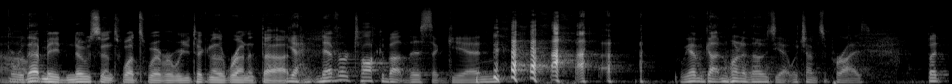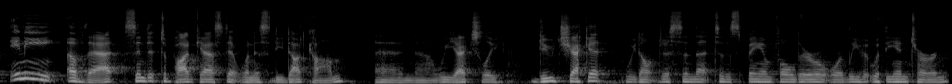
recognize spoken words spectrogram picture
Um, Or that made no sense whatsoever. Will you take another run at that? yeah, never talk about this again. we haven't gotten one of those yet, which I'm surprised. But any of that, send it to podcast at oneicity.com. And uh, we actually do check it. We don't just send that to the spam folder or leave it with the intern.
